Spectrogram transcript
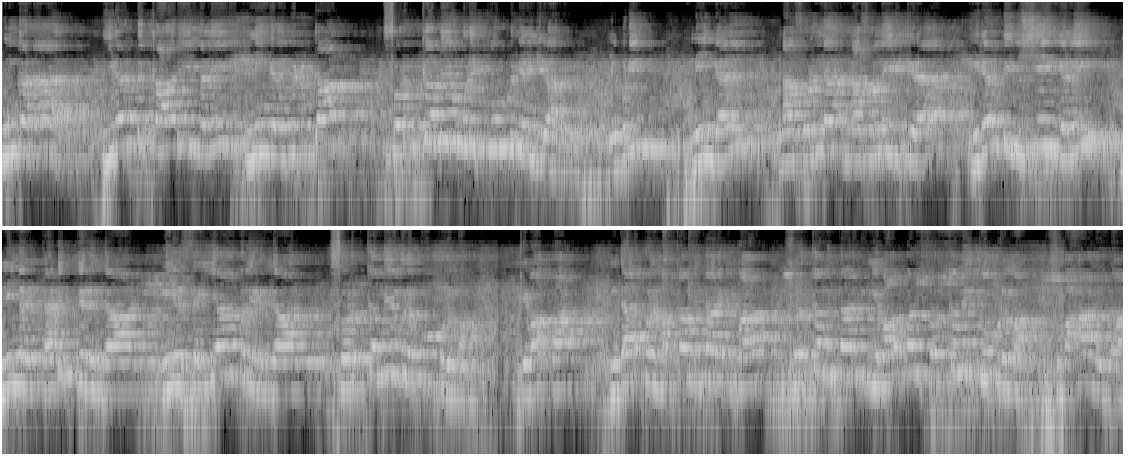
உங்களை இரண்டு காரியங்களை நீங்கள் விட்டால் சொர்க்கமே உங்களை கூப்பிடும் என்கிறார்கள் எப்படி? நீங்கள் நான் சொல்ல நான் சொல்ல இருக்கிற இரண்டு விஷயங்களை நீங்கள் தடுத்திருந்தால் நீங்கள் செய்யாமல் இருந்தால் சொர்க்கமே உங்களை கூப்பிடுமா? இங்கே வாப்பா இந்த இருக்கு மக்கா இந்த இருக்குப்பா சொர்க்கம் இந்த இருக்கு இங்கே வாப்பான்னு சொர்க்கமே கூப்பிடுமா? சுபகானந்தா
